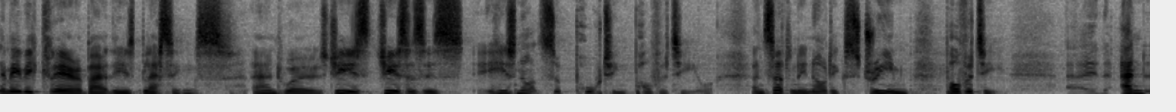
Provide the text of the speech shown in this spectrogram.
Let me be clear about these blessings and woes. Jesus is he's not supporting poverty, or, and certainly not extreme poverty. Uh, and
